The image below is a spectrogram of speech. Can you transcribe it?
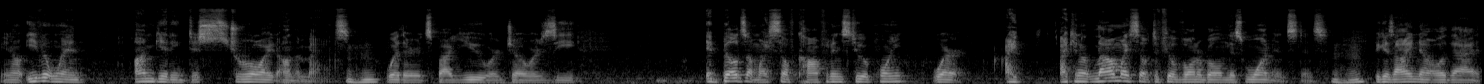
you know, even when I'm getting destroyed on the mats, Mm-hmm. whether it's by you or Joe or Z, it builds up my self confidence to a point where I I can allow myself to feel vulnerable in this one instance Mm-hmm. because I know that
